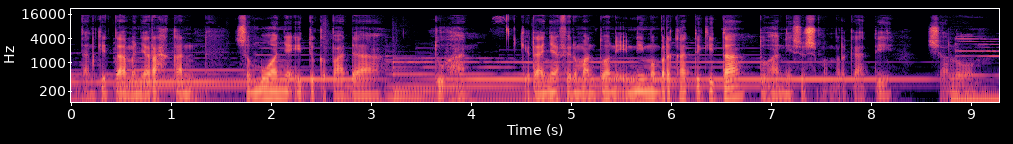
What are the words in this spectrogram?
dan kita menyerahkan semuanya itu kepada Tuhan. Kiranya firman Tuhan ini memberkati kita, Tuhan Yesus memberkati. Shalom.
